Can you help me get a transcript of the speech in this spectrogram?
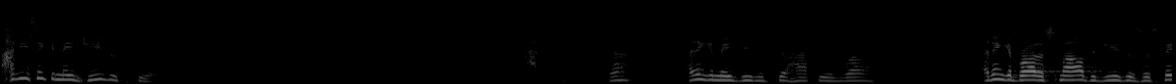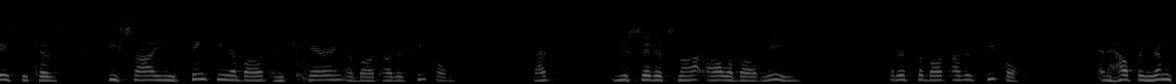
How do you think it made Jesus feel? Happy. Yeah. I think it made Jesus feel happy as well. I think it brought a smile to Jesus' face because he saw you thinking about and caring about other people. That you said it's not all about me, but it's about other people and helping them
